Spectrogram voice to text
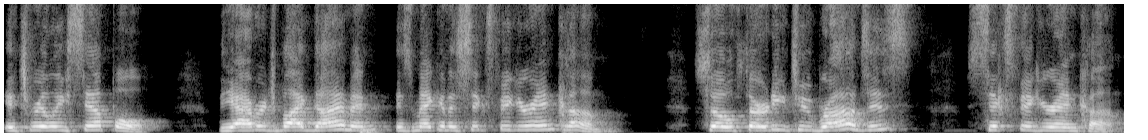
It's really simple. The average black diamond is making a six figure income. So 32 bronzes, six figure income.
